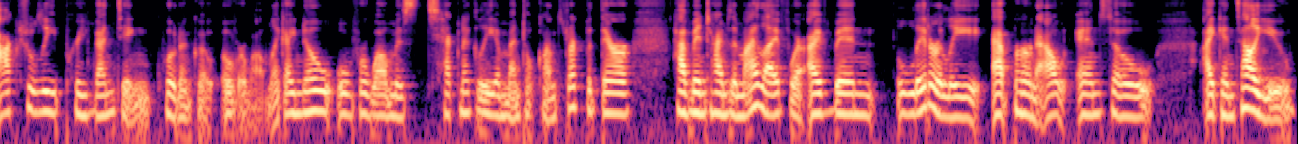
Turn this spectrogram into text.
actually preventing quote unquote overwhelm. Like I know overwhelm is technically a mental construct, but there have been times in my life where I've been literally at burnout. And so I can tell you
